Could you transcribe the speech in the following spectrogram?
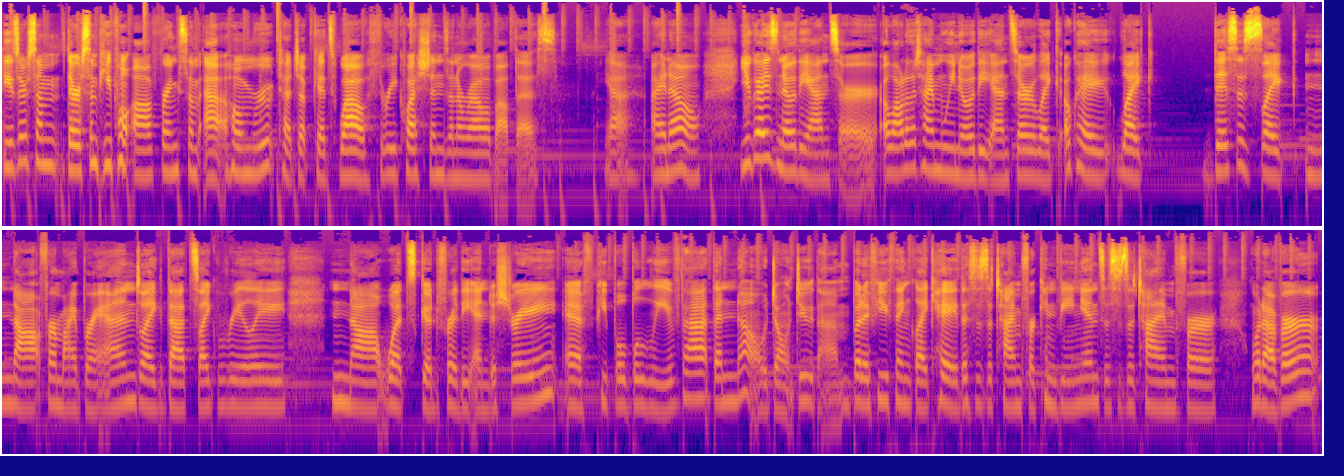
These are some, there are some people offering some at home root touch up kits. Wow, three questions in a row about this. Yeah, I know. You guys know the answer. A lot of the time we know the answer. Like, okay, like this is like not for my brand. Like, that's like really not what's good for the industry. If people believe that, then no, don't do them. But if you think like, hey, this is a time for convenience, this is a time for whatever,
